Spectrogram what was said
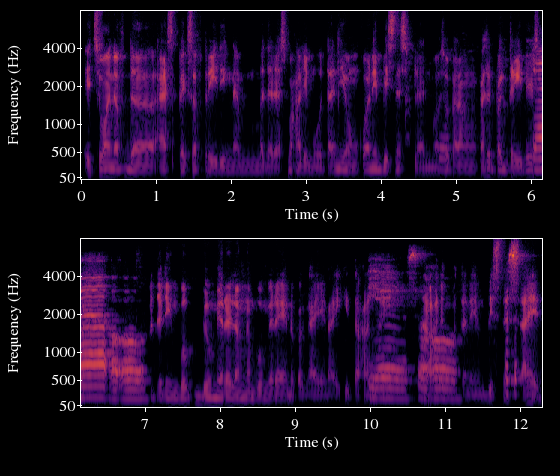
it's one of the aspects of trading na madalas makalimutan yung kung ano yung business plan mo. So parang kasi pag traders, yeah, oo. madaling bu- bumira lang ng bumira eh, no, pag na nakikita ka. Yes. Nakakalimutan na yung business Kasi- side.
